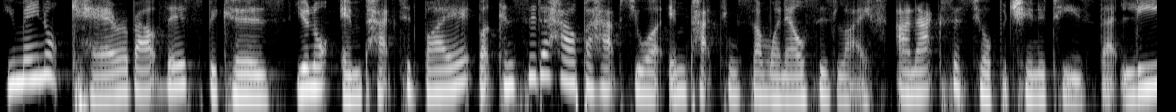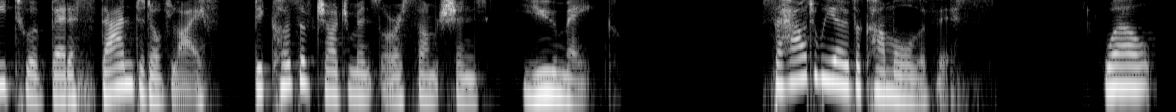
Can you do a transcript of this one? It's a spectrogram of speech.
You may not care about this because you're not impacted by it, but consider how perhaps you are impacting someone else's life and access to opportunities that lead to a better standard of life because of judgments or assumptions you make. So, how do we overcome all of this? Well,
